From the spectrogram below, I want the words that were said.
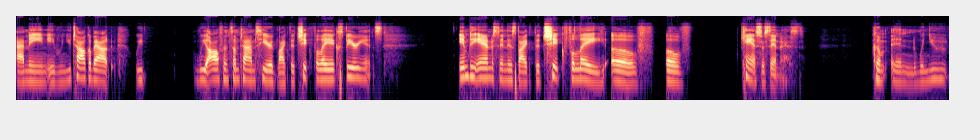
I mean, when you talk about we we often sometimes hear like the Chick fil A experience. MD Anderson is like the Chick fil A of of cancer centers. Come, and when you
